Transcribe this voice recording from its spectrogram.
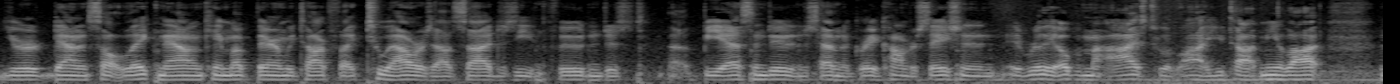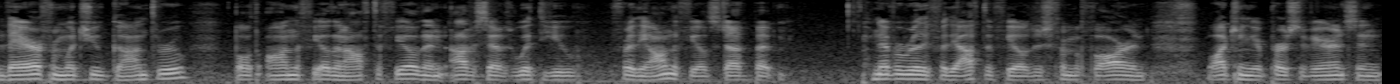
you're down in Salt Lake now, and came up there and we talked for like two hours outside, just eating food and just uh, BSing, dude, and just having a great conversation. And it really opened my eyes to a lot. You taught me a lot there from what you've gone through, both on the field and off the field. And obviously, I was with you for the on the field stuff, but never really for the off the field, just from afar and watching your perseverance and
